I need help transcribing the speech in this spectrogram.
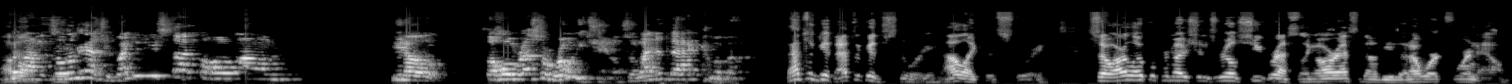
but um, so let me ask you, when did you start the whole um you know, the whole WrestleRoni channel. So when did that come about? That's a good. That's a good story. I like this story. So our local promotion's Real Shoot Wrestling (RSW) that I work for now.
